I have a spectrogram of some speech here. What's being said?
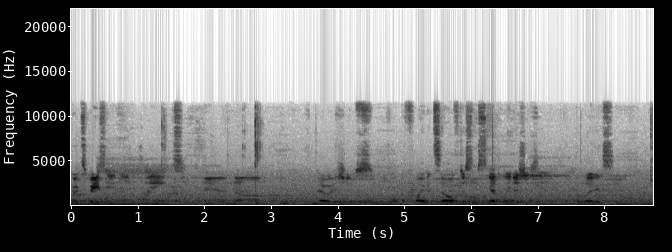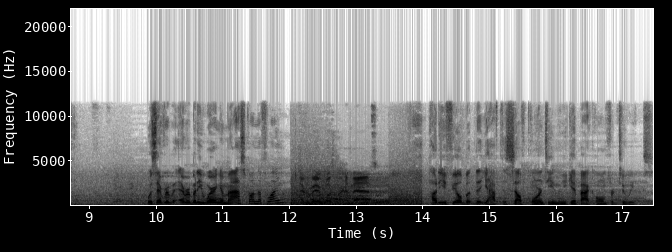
good spacing on the planes, and um, no issues on the flight itself. Just some scheduling issues and delays. Was everybody, everybody wearing a mask on the flight? Everybody was wearing a mask. How do you feel but that you have to self quarantine when you get back home for two weeks?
